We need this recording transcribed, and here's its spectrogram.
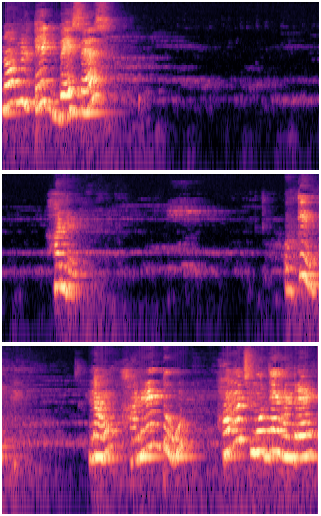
Now we'll take base as 100. Okay. Now 102, how much more than 100?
